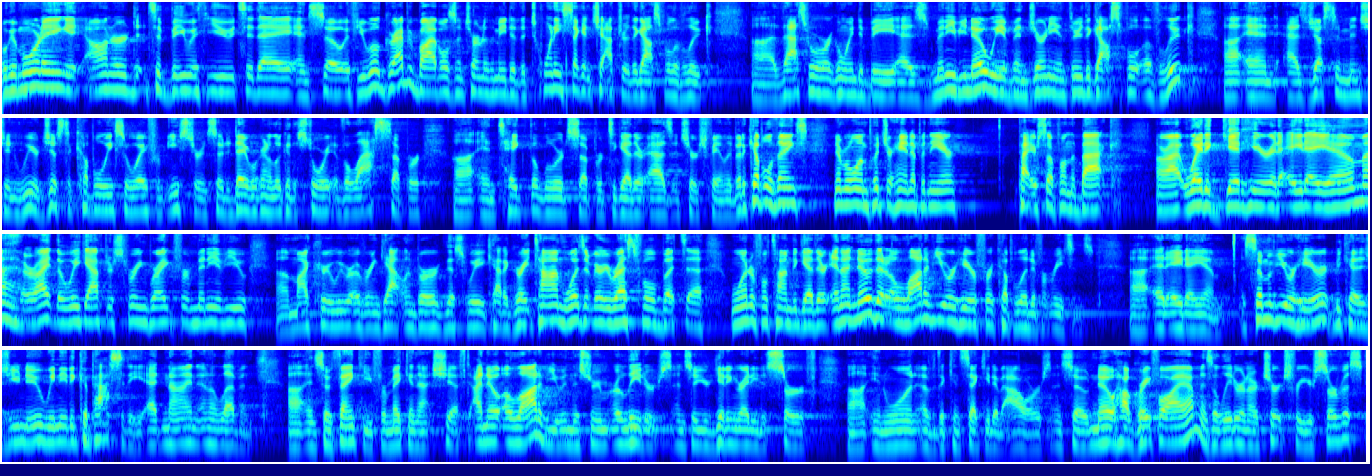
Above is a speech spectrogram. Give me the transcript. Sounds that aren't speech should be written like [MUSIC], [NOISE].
Well, good morning. Honored to be with you today. And so, if you will, grab your Bibles and turn with me to the 22nd chapter of the Gospel of Luke. Uh, that's where we're going to be. As many of you know, we have been journeying through the Gospel of Luke. Uh, and as Justin mentioned, we are just a couple weeks away from Easter. And so, today we're going to look at the story of the Last Supper uh, and take the Lord's Supper together as a church family. But a couple of things. Number one, put your hand up in the air, pat yourself on the back. All right, way to get here at 8 a.m., all right, the week after spring break for many of you. Uh, my crew, we were over in Gatlinburg this week, had a great time. Wasn't very restful, but uh, wonderful time together. And I know that a lot of you are here for a couple of different reasons uh, at 8 a.m. Some of you are here because you knew we needed capacity at 9 and 11. Uh, and so thank you for making that shift. I know a lot of you in this room are leaders, and so you're getting ready to serve uh, in one of the consecutive hours. And so know how grateful I am as a leader in our church for your service.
